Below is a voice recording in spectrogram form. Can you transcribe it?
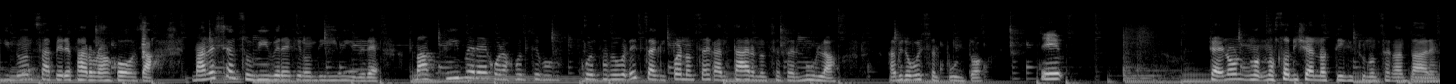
di non sapere fare una cosa, ma nel senso vivere che non devi vivere, ma vivere con la consapevo- consapevolezza che poi non sai cantare, non sai fare nulla. Capito? Questo è il punto. Sì. Cioè, non, non- non sto dicendo a te che tu non sai cantare.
